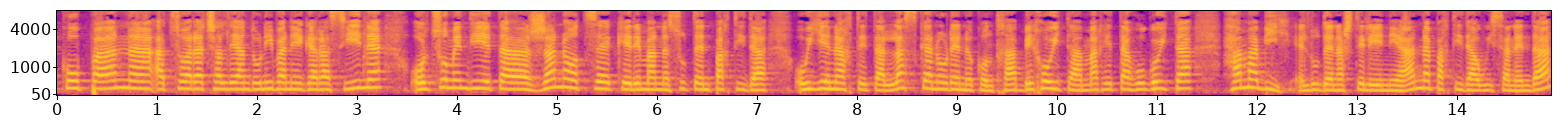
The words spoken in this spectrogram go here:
kopan atzoara txaldean donibane garazin, Oltzomendi eta Janotzek ereman zuten partida oien arte eta Laskanoren kontra, behoita, marreta, hogoita, hamabi elduden asteleenean partida hau izanen da,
